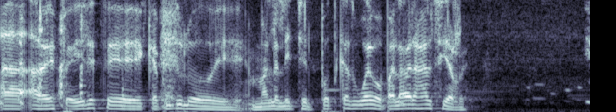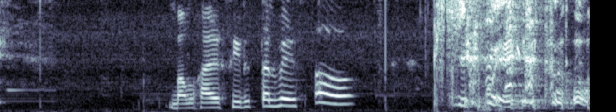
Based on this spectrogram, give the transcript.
a, despedir este capítulo de Mala Leche, el podcast huevo, palabras al cierre. Vamos a decir tal vez, oh. ¿Qué fue eso?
